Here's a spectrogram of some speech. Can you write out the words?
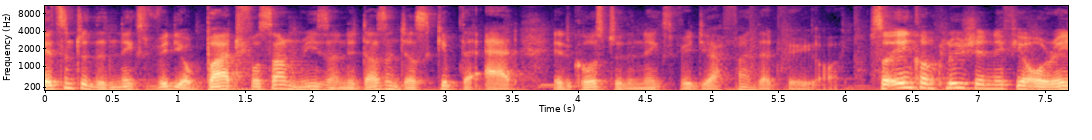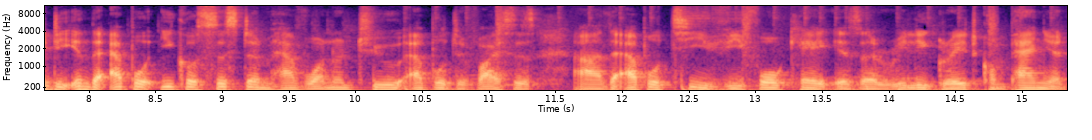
gets into the next video but for some reason it doesn't just skip the ad it goes to the next video. I find that very odd. So in conclusion if you're already in the apple ecosystem have one or two apple devices uh, the apple tv 4k is a really great companion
